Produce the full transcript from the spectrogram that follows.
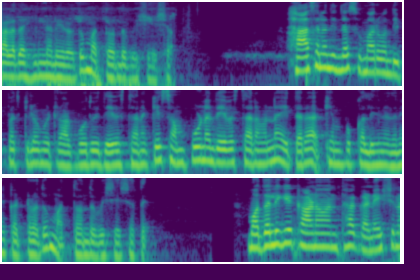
ಕಾಲದ ಹಿನ್ನೆಲೆ ಇರೋದು ಮತ್ತೊಂದು ವಿಶೇಷ. ಹಾಸನದಿಂದ ಸುಮಾರು ಒಂದು ಇಪ್ಪತ್ತು ಕಿಲೋಮೀಟರ್ ಆಗ್ಬೋದು ಈ ದೇವಸ್ಥಾನಕ್ಕೆ. ಸಂಪೂರ್ಣ ದೇವಸ್ಥಾನವನ್ನು ಈ ಥರ ಕೆಂಪು ಕಲ್ಲಿನಿಂದಲೇ ಕಟ್ಟಿರೋದು ಮತ್ತೊಂದು ವಿಶೇಷತೆ. ಮೊದಲಿಗೆ ಕಾಣುವಂಥ ಗಣೇಶನ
